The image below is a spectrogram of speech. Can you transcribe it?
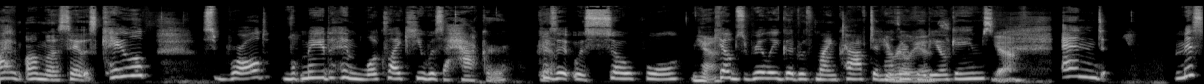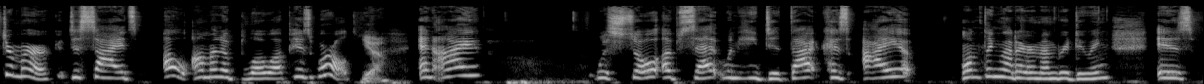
I, I'm gonna say this. Caleb's world made him look like he was a hacker because it was so cool. Yeah. Caleb's really good with Minecraft and He other really video is. games. Yeah. And Mr. Merk decides, oh, I'm gonna blow up his world. Yeah. And I was so upset when he did that because I, one thing that I remember doing is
